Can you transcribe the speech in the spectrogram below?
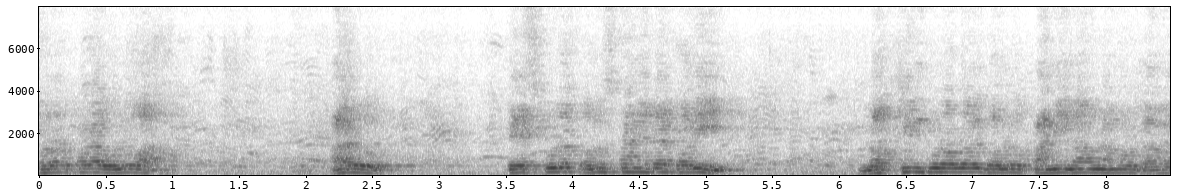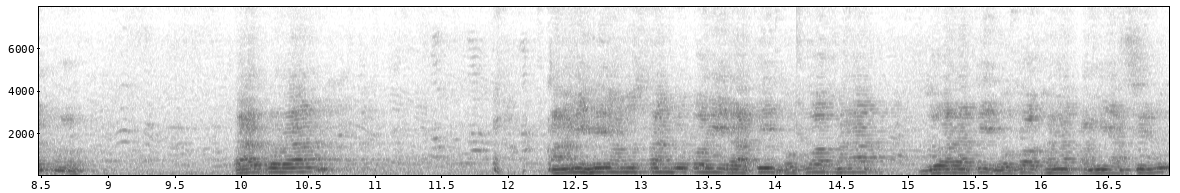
ঘৰৰ পৰা ওলোৱা আৰু তেজপুৰত অনুষ্ঠান এটা কৰি লখিমপুৰলৈ গ'লোঁ পানীগাঁও নামৰ গাঁও এখনত। তাৰ পৰা আমি সেই অনুষ্ঠানটো কৰি ৰাতি ঢকুৱাখানাত, যোৱা ৰাতি ঢকুৱাখানাত আমি আছিলোঁ।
